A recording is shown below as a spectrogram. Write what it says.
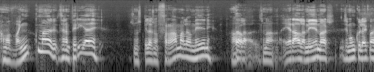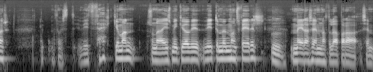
hann var vangmaður þegar hann byrjaði svona spilaði svona framalega á miðunni aðla, er aðalega miðumar sem ungu leikmaður veist, við þekkjum hann svona eins mikið og við vitum um hans feril mm. meira sem náttúrulega bara sem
